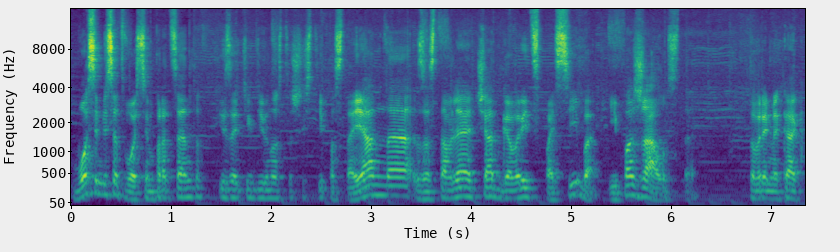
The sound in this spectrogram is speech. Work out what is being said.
88% из этих 96 постоянно заставляют чат говорить спасибо и пожалуйста, в то время как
